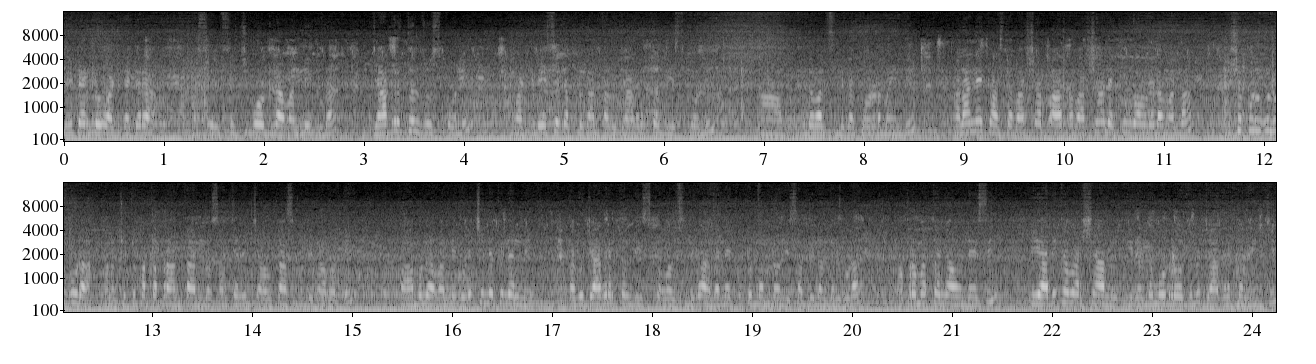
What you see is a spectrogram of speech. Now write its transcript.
మీటర్లు వాటి దగ్గర స్విచ్ బోర్డులు అవన్నీ కూడా జాగ్రత్తలు చూసుకొని వాటిని వేసేటప్పుడు కానీ తగు జాగ్రత్తలు తీసుకొని ఉండవలసిందిగా కోరడమైంది. అలానే కాస్త వర్షపాత వర్షాలు ఎక్కువగా ఉండడం వల్ల విషపురుగులు కూడా మన చుట్టుపక్కల ప్రాంతాల్లో సంచరించే అవకాశం ఉంది కాబట్టి పాములు అవన్నీ కూడా చిన్నపిల్లల్ని తగు జాగ్రత్తలు తీసుకోవాల్సిందిగా అలానే కుటుంబంలోని సభ్యులందరూ కూడా అప్రమత్తంగా ఉండేసి ఈ అధిక వర్షాలు ఈ రెండు మూడు రోజులు జాగ్రత్త వహించి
